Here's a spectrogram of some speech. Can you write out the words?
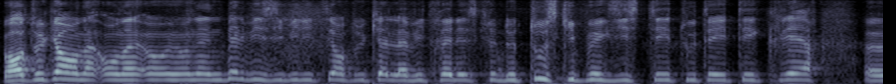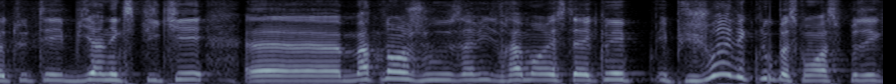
Bon, en tout cas, on a, on, a, on a une belle visibilité en tout cas de la vitrine escrime de tout ce qui peut exister. Tout a été clair, euh, tout est bien expliqué. Euh, maintenant, je vous invite vraiment à rester avec nous et, et puis jouer avec nous parce qu'on va se poser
